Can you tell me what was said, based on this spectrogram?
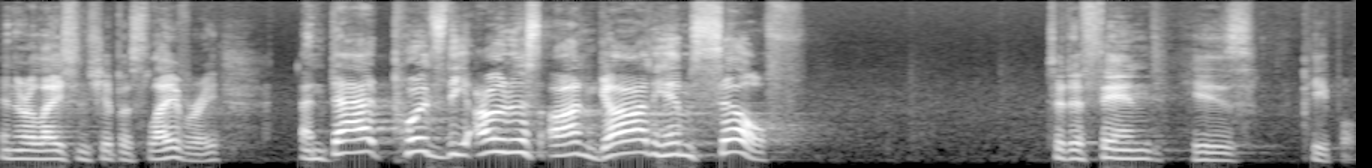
in the relationship of slavery. And that puts the onus on God Himself to defend His people.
